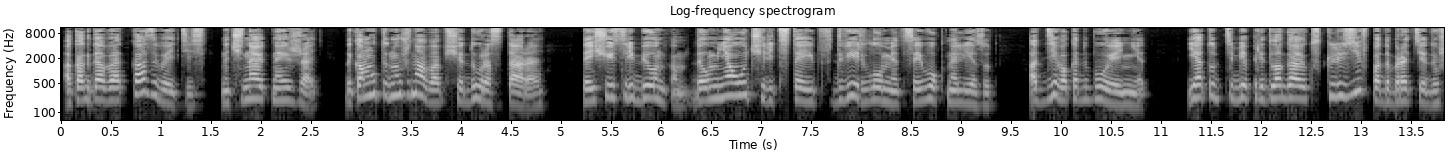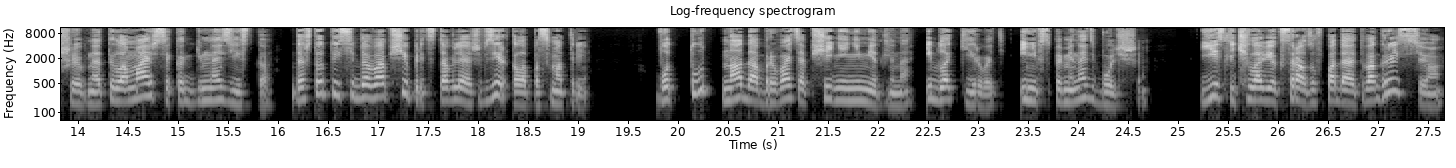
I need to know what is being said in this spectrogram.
а когда вы отказываетесь, начинают наезжать. Да кому ты нужна вообще, дура старая? Да еще и с ребенком. Да у меня очередь стоит, в дверь ломятся и в окна лезут. От девок отбоя нет. Я тут тебе предлагаю эксклюзив по доброте душевной, а ты ломаешься, как гимназистка. Да что ты себя вообще представляешь? В зеркало посмотри. Вот тут надо обрывать общение немедленно и блокировать, и не вспоминать больше. Если человек сразу впадает в агрессию,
